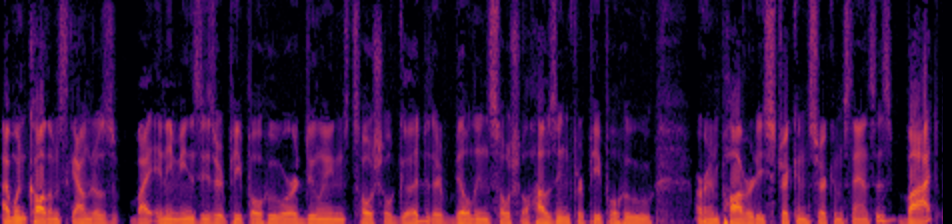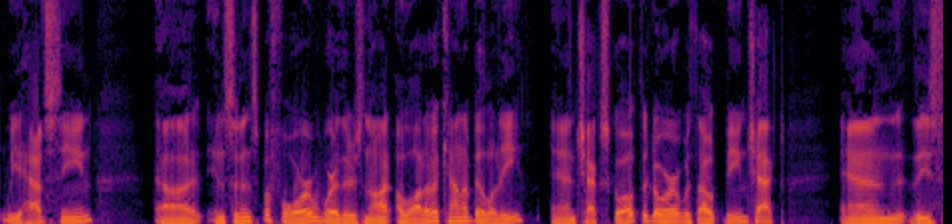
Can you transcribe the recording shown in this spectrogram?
I wouldn't call them scoundrels by any means. These are people who are doing social good. They're building social housing for people who are in poverty-stricken circumstances. But we have seen uh, incidents before where there's not a lot of accountability, and checks go out the door without being checked, and these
